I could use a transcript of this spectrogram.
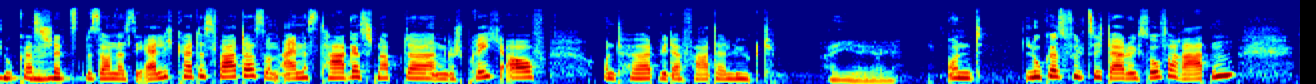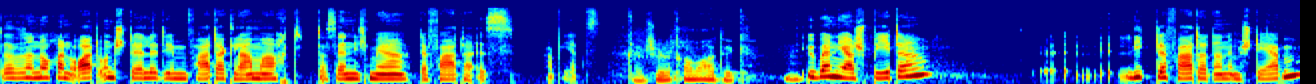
Lukas mhm. schätzt besonders die Ehrlichkeit des Vaters und eines Tages schnappt er ein Gespräch auf und hört, wie der Vater lügt. Eieiei. Und Lukas fühlt sich dadurch so verraten, dass er noch an Ort und Stelle dem Vater klarmacht, dass er nicht mehr der Vater ist. Ab jetzt. Ganz schöne Dramatik. Hm. Über ein Jahr später äh, liegt der Vater dann im Sterben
